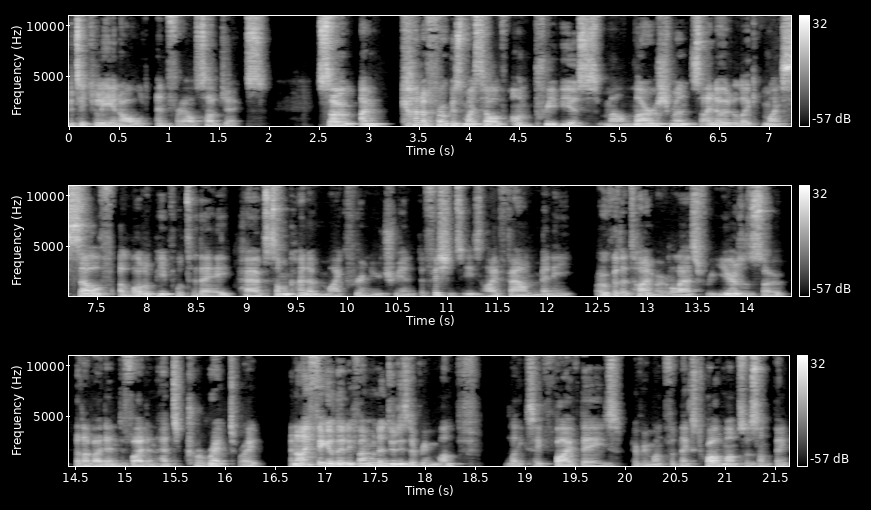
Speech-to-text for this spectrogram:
particularly in old and frail subjects. So I'm kind of focused myself on previous malnourishments. I know, that like myself, a lot of people today have some kind of micronutrient deficiencies. I've found many over the time, over the last three years or so, that I've identified and had to correct, right? And I figure that if I'm going to do this every month, like say five days every month for the next 12 months or something,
